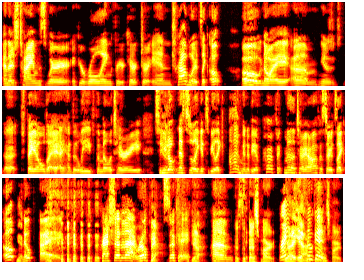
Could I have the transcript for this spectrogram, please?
And there's times where if you're rolling for your character in Traveler, it's like, oh, oh no, I, um, you know, uh, failed. I, I had to leave the military. So you don't necessarily get to be like, I'm going to be a perfect military officer. It's like, oh, Yeah. nope, I crashed out of that real Yeah. fast. Okay. Yeah. Um, That's the best part. right. Right, It's yeah. so That's the good best part.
